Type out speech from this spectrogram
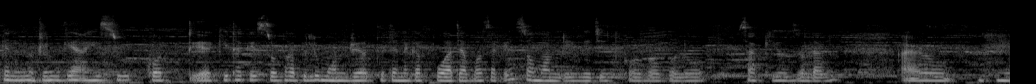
কেনে নতুনকৈ আহিছোঁ ক'ত কি থাকে চ' ভাবিলোঁ মন্দিৰতে তেনেকৈ পোৱা যাব চাগে। চ' মন্দিৰ ভিজিট কৰিব গ'লোঁ চাকিও জ্বলালোঁ। আৰু সেই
